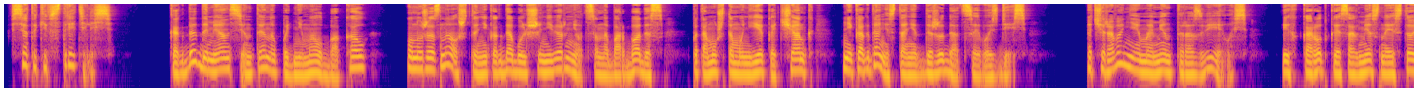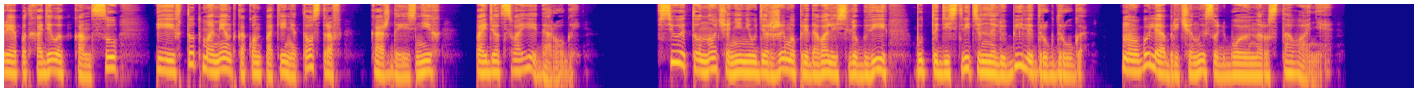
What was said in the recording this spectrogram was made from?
все таки встретились». Когда Дамиан Сентено поднимал бокал, он уже знал, что никогда больше не вернется на Барбадос, потому что Муньека Чанг никогда не станет дожидаться его здесь. Очарование момента развеялось. Их короткая совместная история подходила к концу — и в тот момент, как он покинет остров, каждый из них пойдет своей дорогой. Всю эту ночь они неудержимо предавались любви, будто действительно любили друг друга, но были обречены судьбою на расставание.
